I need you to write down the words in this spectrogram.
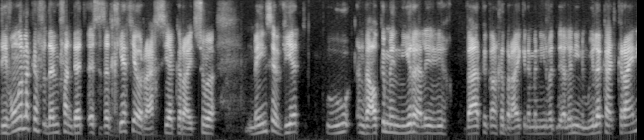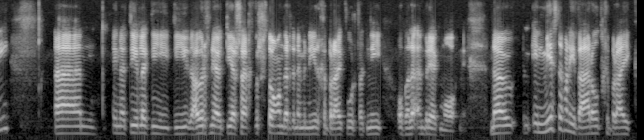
die wonderlike ding van dit is is dit gee vir jou regsekerheid. So mense weet hoe in watter maniere hulle hierdie werke kan gebruik in 'n manier wat hulle nie moeilikheid kry nie. Ehm um, en natuurlik die die houer van die outeer sê verstaan dat dit in 'n manier gebruik word wat nie op hulle inbreuk maak nie. Nou en meeste van die wêreld gebruik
